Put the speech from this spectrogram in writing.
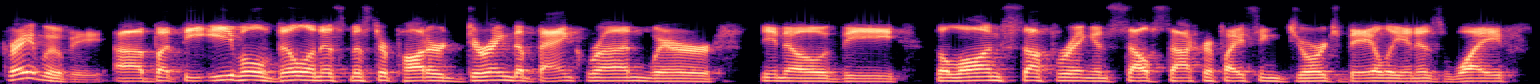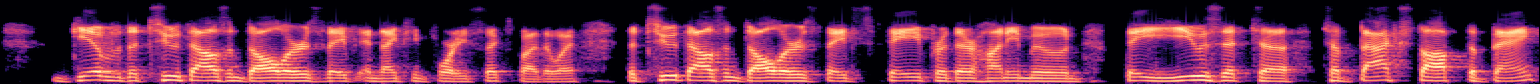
great movie. Uh, but the evil, villainous Mr. Potter during the bank run, where you know the the long suffering and self sacrificing George Bailey and his wife give the two thousand dollars they've in 1946, by the way, the two thousand dollars they've saved for their honeymoon. They use it to to backstop the bank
